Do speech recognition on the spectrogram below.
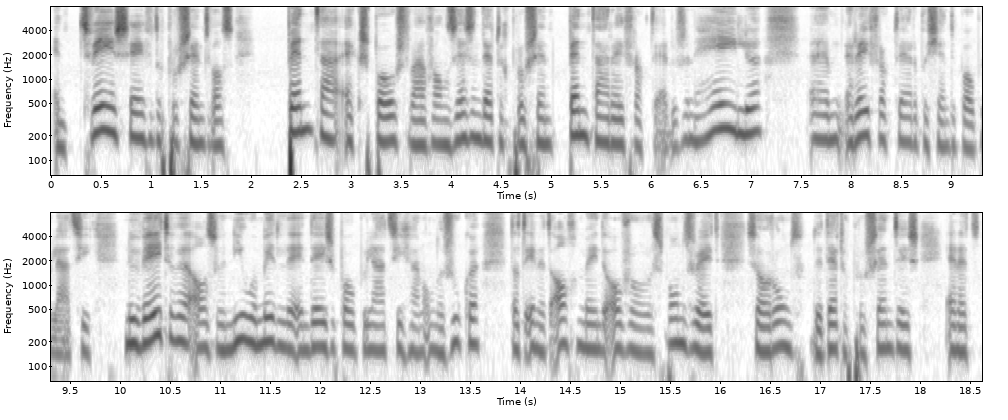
En 72% was penta-exposed, waarvan 36% penta-refractair. Dus een hele um, refractaire patiëntenpopulatie. Nu weten we, als we nieuwe middelen in deze populatie gaan onderzoeken, dat in het algemeen de overall response rate zo rond de 30% is en het,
